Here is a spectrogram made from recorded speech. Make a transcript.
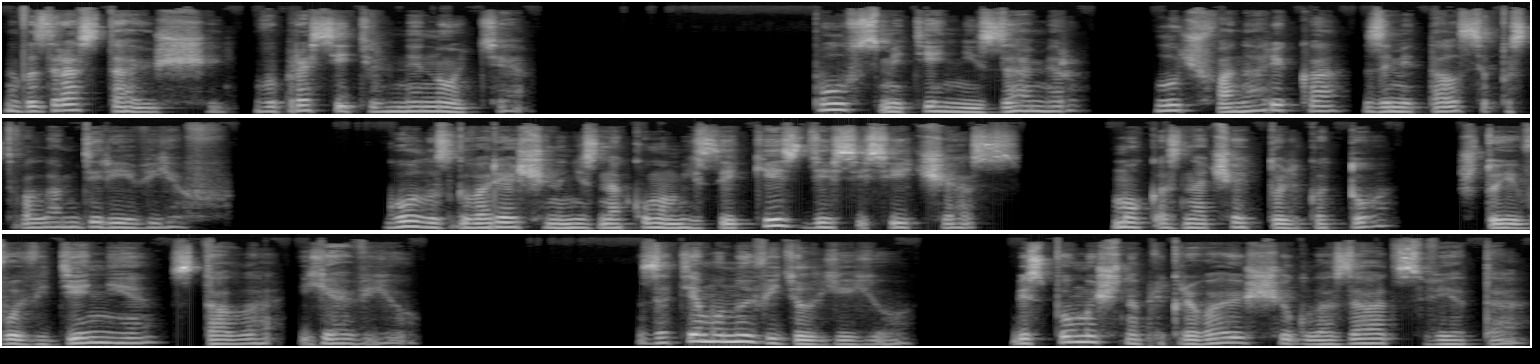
на возрастающей, вопросительной ноте. Пол в смятении замер, луч фонарика заметался по стволам деревьев. Голос, говорящий на незнакомом языке здесь и сейчас, мог означать только то, что его видение стало явью. Затем он увидел ее, беспомощно прикрывающую глаза от света,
